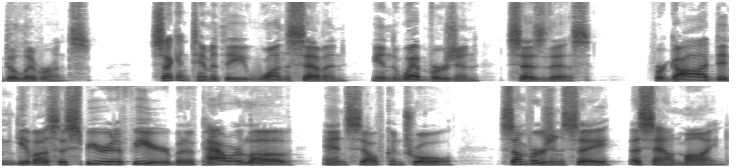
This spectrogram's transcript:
deliverance. 2 Timothy 1 7 in the web version says this For God didn't give us a spirit of fear, but of power, love, and self control. Some versions say a sound mind.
